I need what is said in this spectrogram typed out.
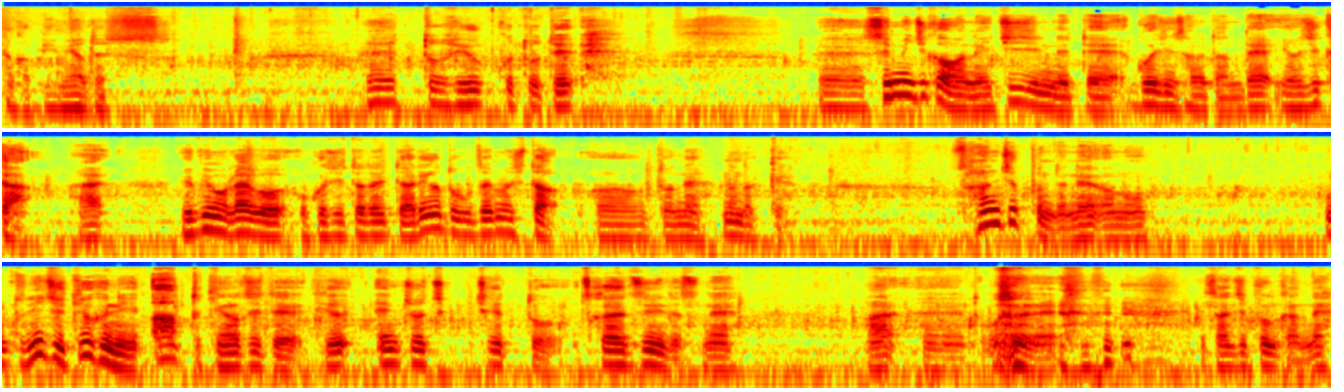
なんか微妙です。えー、ということで、えー睡眠時間はね1時に寝て5時に覚めたんで4時間。はい。指もライブお越しいただいてありがとうございました。あーとねなんだっけ。30分でねあの本当29分にあっと気が付いて延長チケット使えずにですね。はいえー、ということでね 30分間ね、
